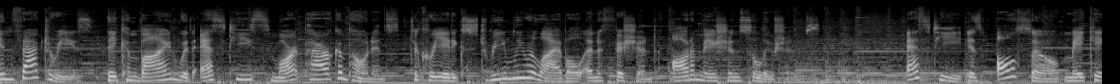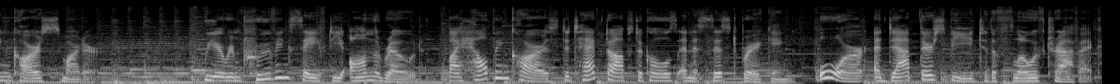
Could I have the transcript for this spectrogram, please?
In factories, they combine with ST's smart power components to create extremely reliable and efficient automation solutions. ST is also making cars smarter. We are improving safety on the road by helping cars detect obstacles and assist braking, or adapt their speed to the flow of traffic.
